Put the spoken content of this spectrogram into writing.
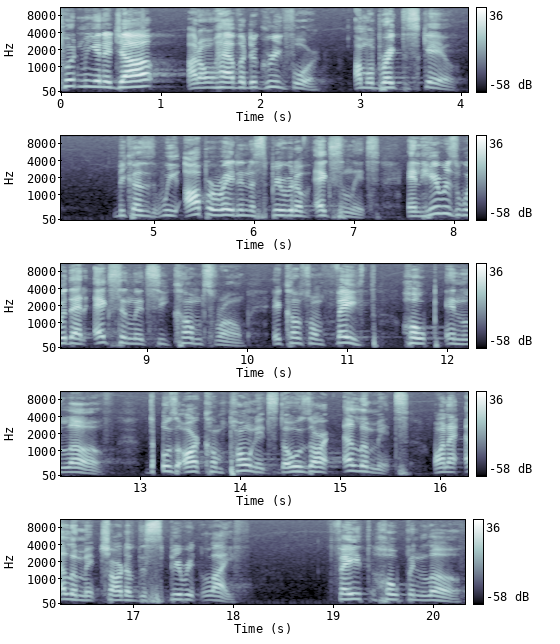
Put me in a job, I don't have a degree for. I'm going to break the scale because we operate in a spirit of excellence. And here is where that excellency comes from it comes from faith, hope, and love. Those are components, those are elements on an element chart of the spirit life. Faith, hope, and love.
